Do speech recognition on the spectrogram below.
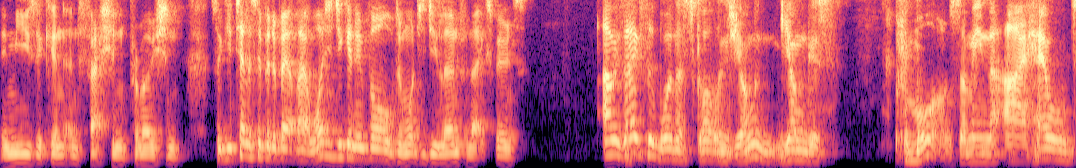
in music and, and fashion promotion. So, can you tell us a bit about that? Why did you get involved and what did you learn from that experience? I was actually one of Scotland's young, youngest promoters. I mean, I held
